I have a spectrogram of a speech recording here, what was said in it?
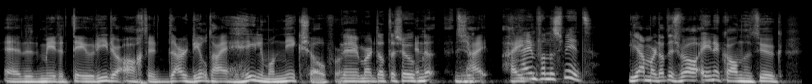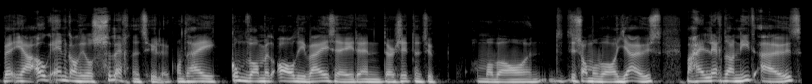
en de, meer de theorie erachter, daar deelt hij helemaal niks over. Nee, maar dat is ook. En dat, dus hij, hij, Geheim van de Smit. Ja, maar dat is wel de ene kant natuurlijk, ja, ook ene kant heel slecht natuurlijk. Want hij komt wel met al die wijsheden en daar zit natuurlijk allemaal wel, een, het is allemaal wel juist. Maar hij legt dan niet uit,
